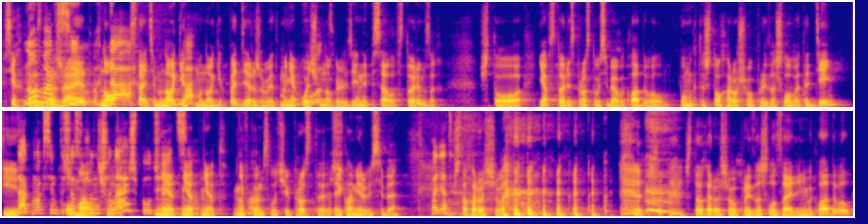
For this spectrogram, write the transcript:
Всех это Ну, раздражает, Максим, но, да. кстати, многих, Да. многих поддерживает. Мне очень Вот. много людей написало в сторимзах, что я в сторис просто у себя выкладывал пункты, что хорошего произошло в этот день. И Так, Максим, ты сейчас уже умалчивал. начинаешь, нет, получается? нет, нет, ни в Ага. коем случае. Просто Хорошо. рекламирую себя. Понятно. Что хорошего? что хорошего произошло за день, выкладывал.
